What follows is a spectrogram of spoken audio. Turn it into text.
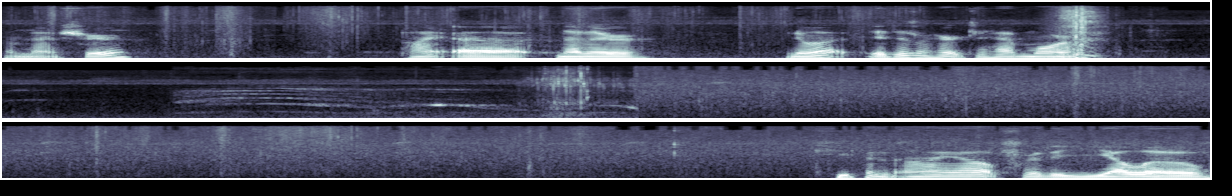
I'm not sure. Pi uh, another, you know what? It doesn't hurt to have more. keep an eye out for the yellow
